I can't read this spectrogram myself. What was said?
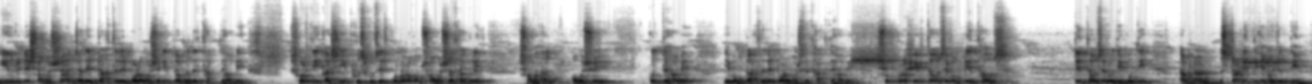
ইউরিনের সমস্যা, যাদের ডাক্তারের পরামর্শে কিন্তু আপনাদের থাকতে হবে। সর্দি, কাশি, ফুসফুসের কোনো রকম সমস্যা থাকলে সমাধান অবশ্যই করতে হবে এবং ডাক্তারের পরামর্শে থাকতে হবে। শুক্র ফিফথ হাউস এবং টেন্থ হাউস টেন্থ হাউসের অধিপতি আপনার স্টাডির দিকে নজর দিন।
